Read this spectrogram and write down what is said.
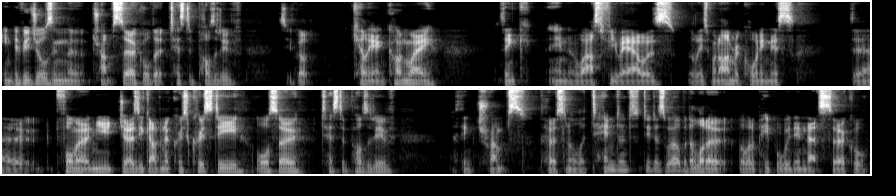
individuals in the Trump circle that tested positive. So you've got Kellyanne Conway. I think in the last few hours, at least when I'm recording this, the former New Jersey governor Chris Christie also tested positive. I think Trump's personal attendant did as well, but a lot of a lot of people within that circle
